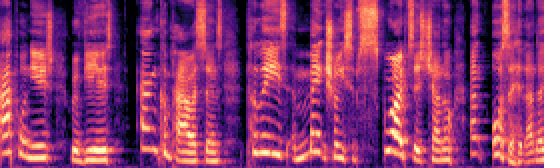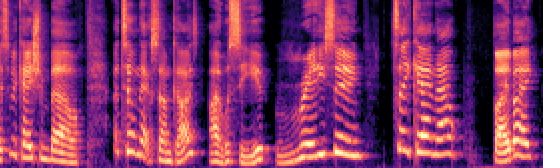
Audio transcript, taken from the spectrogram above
Apple news, reviews, and comparisons, please make sure you subscribe to this channel and also hit that notification bell. Until next time, guys, I will see you really soon. Take care now. Bye bye.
